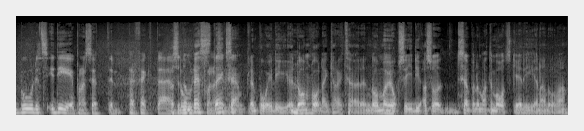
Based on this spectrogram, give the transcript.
bordets idé är på något sätt det perfekta Alltså de på bästa sätt. exemplen på idéer, de har den karaktären. De har ju också ide- alltså, till exempel de matematiska idéerna. Då, va?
